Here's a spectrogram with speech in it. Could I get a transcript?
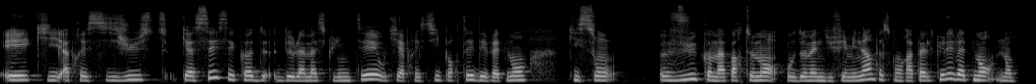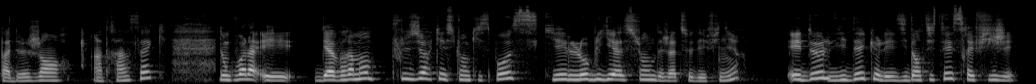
et qui apprécie juste casser ses codes de la masculinité ou qui apprécie porter des vêtements qui sont vus comme appartenant au domaine du féminin? Parce qu'on rappelle que les vêtements n'ont pas de genre intrinsèque. Donc voilà, et il y a vraiment plusieurs questions qui se posent, qui est l'obligation déjà de se définir, et de l'idée que les identités seraient figées.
